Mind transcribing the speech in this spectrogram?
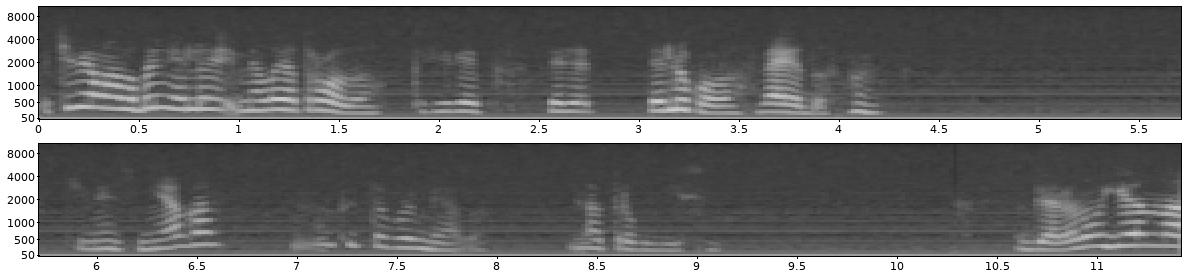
Bet čia man labai mielai, mielai atrodo, tokie kaip peliuko veidas. čia vienas miega, nu, tai tegu miega, netrukdysim. Gera naujiena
